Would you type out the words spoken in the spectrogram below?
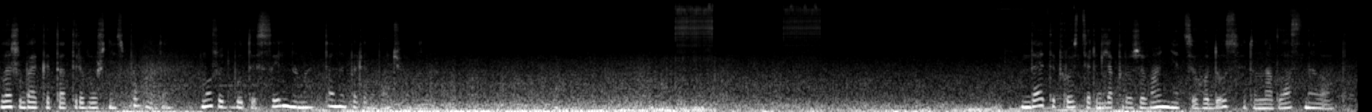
Флешбеки та тривожні спогади можуть бути сильними та непередбачуваними. Дайте простір для проживання цього досвіду на власний лад.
